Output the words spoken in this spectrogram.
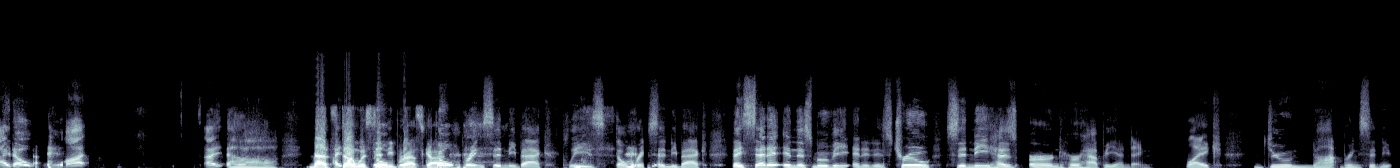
I don't what I uh, That's I- done with don't bring- Prescott. Don't bring Sydney back, please. Don't bring Sydney back. They said it in this movie, and it is true. Sydney has earned her happy ending. Like, do not bring Sydney.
